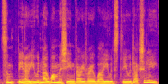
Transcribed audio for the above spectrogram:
some you know, you would know one machine very very well. You would you would actually.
